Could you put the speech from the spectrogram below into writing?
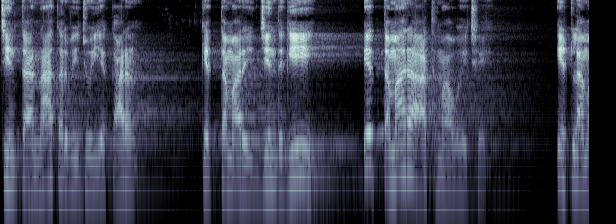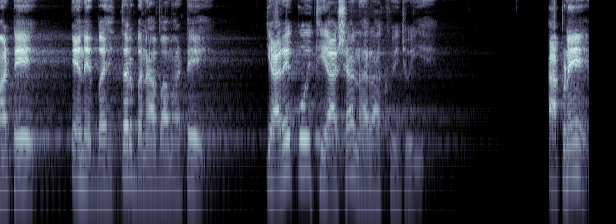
ચિંતા ના કરવી જોઈએ કારણ કે તમારી જિંદગી એ તમારા હાથમાં હોય છે. એટલા માટે એને બહેતર બનાવવા માટે ક્યારે કોઈથી આશા ના રાખવી જોઈએ. આપણે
